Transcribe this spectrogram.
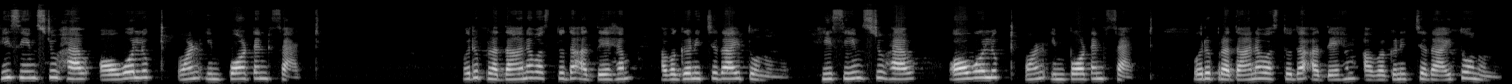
He seems to have overlooked one important fact ഒരു പ്രധാന വസ്തുത അദ്ദേഹം അവഗണിച്ചതായി തോന്നുന്നു. He seems to have overlooked one important fact ഒരു പ്രധാന വസ്തുത അദ്ദേഹം അവഗണിച്ചതായി തോന്നുന്നു.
